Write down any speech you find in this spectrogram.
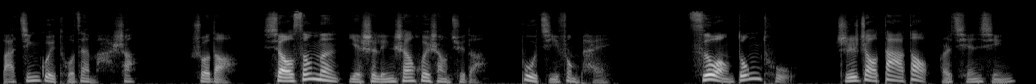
把金柜驮在马上，说道：“小僧们也是灵山会上去的，不急奉陪。此往东土。”直照大道而前行，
